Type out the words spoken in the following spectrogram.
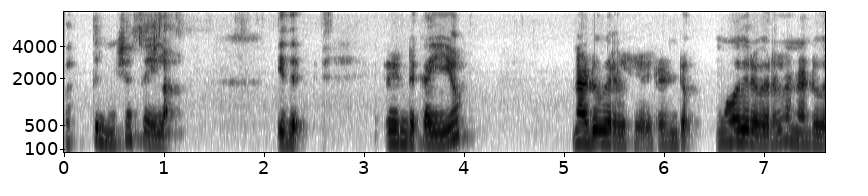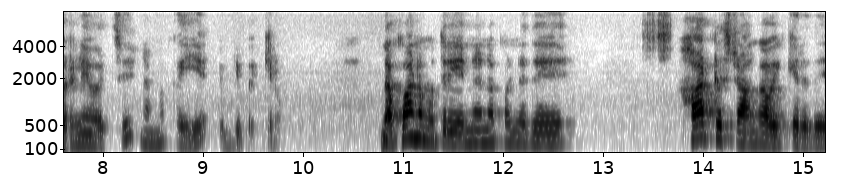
பத்து நிமிஷம் செய்யலாம். இது ரெண்டு கையும் நடுவிரல்கள் ரெண்டும். மோதிர விரலும் நடுவிரலையும் வச்சு நம்ம கையை இப்படி வைக்கிறோம். இந்த அப்பான முத்திரை என்னென்ன பண்ணுது? ஹார்ட்டை ஸ்ட்ராங்காக வைக்கிறது.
